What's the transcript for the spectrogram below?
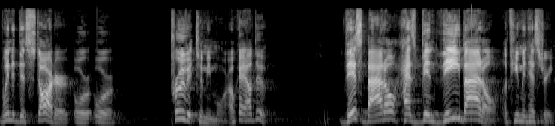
when did this start or, or, or prove it to me more? Okay, I'll do it. This battle has been the battle of human history.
